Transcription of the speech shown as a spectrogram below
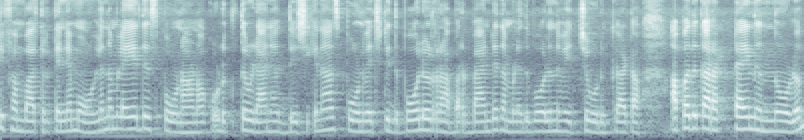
ടിഫൻ പാത്രത്തിന്റെ മുകളിൽ നമ്മൾ ഏത് സ്പൂണാണോ കൊടുത്തു വിടാൻ ഉദ്ദേശിക്കുന്നത് ആ സ്പൂൺ വെച്ചിട്ട് ഇതുപോലെ ഒരു റബ്ബർ ബാൻഡ് നമ്മൾ ഇതുപോലെ ഒന്ന് വെച്ച് കൊടുക്കുക കേട്ടോ. അപ്പോൾ അത് കറക്റ്റായി നിന്നോളും.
